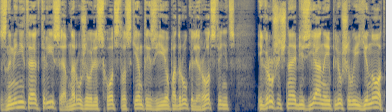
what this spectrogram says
Знаменитые актрисы обнаруживали сходство с кем-то из ее подруг или родственниц, игрушечная обезьяна и плюшевый енот,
